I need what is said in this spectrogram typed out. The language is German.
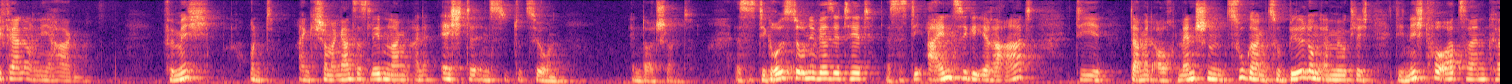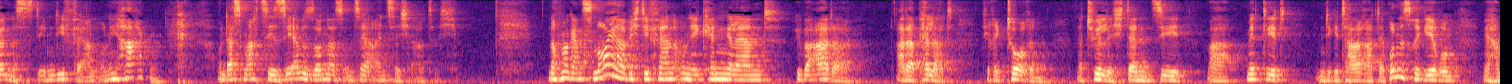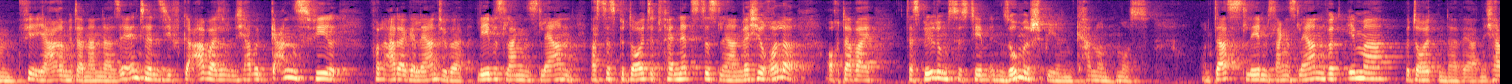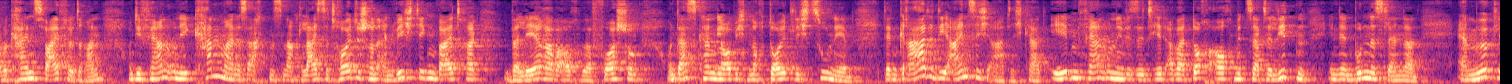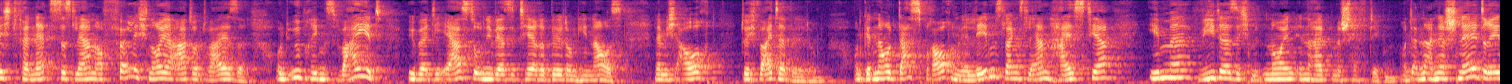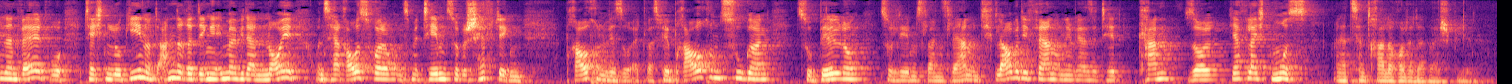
Die Fernuni Hagen. Für mich und eigentlich schon mein ganzes Leben lang eine echte Institution in Deutschland. Es ist die größte Universität, es ist die einzige ihrer Art, die damit auch Menschen Zugang zu Bildung ermöglicht, die nicht vor Ort sein können. Es ist eben die Fernuni Hagen. Und das macht sie sehr besonders und sehr einzigartig. Nochmal ganz neu habe ich die Fernuni kennengelernt über Ada, Ada Pellert, Direktorin. Natürlich, denn sie war Mitglied im Digitalrat der Bundesregierung. Wir haben vier Jahre miteinander sehr intensiv gearbeitet und ich habe ganz viel von Ada gelernt über lebenslanges Lernen, was das bedeutet, vernetztes Lernen, welche Rolle auch dabei das Bildungssystem in Summe spielen kann und muss. Und das lebenslanges Lernen wird immer bedeutender werden. Ich habe keinen Zweifel dran. Und die Fernuni kann meines Erachtens nach, leistet heute schon einen wichtigen Beitrag über Lehre, aber auch über Forschung. Und das kann, glaube ich, noch deutlich zunehmen. Denn gerade die Einzigartigkeit, eben Fernuniversität, aber doch auch mit Satelliten in den Bundesländern, ermöglicht vernetztes Lernen auf völlig neue Art und Weise. Und übrigens weit über die erste universitäre Bildung hinaus, nämlich auch durch Weiterbildung. Und genau das brauchen wir. Lebenslanges Lernen heißt ja, immer wieder sich mit neuen Inhalten beschäftigen. Und in einer schnell drehenden Welt, wo Technologien und andere Dinge immer wieder neu uns herausfordern, uns mit Themen zu beschäftigen, brauchen wir so etwas. Wir brauchen Zugang zu Bildung, zu lebenslanges Lernen. Und ich glaube, die Fernuniversität kann, soll, ja vielleicht muss eine zentrale Rolle dabei spielen.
